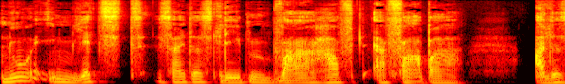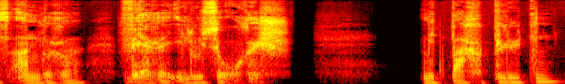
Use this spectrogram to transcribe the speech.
Nur im Jetzt sei das Leben wahrhaft erfahrbar, alles andere wäre illusorisch. Mit Bachblüten,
